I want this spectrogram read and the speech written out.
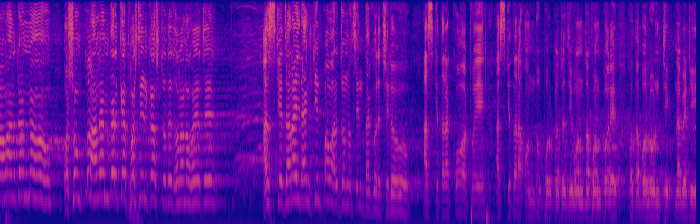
পাওয়ার জন্য অসংখ্য আলেমদেরকে ফাঁসির কাষ্টতে ঝোলানো হয়েছে। আজকে যারাই র্যাঙ্কিং পাওয়ার জন্য চিন্তা করেছিল, আজকে তারা কট হয়ে, আজকে তারা অন্ধ প্রকাশে জীবনযাপন করে। কথা বলুন ঠিক না বেটি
